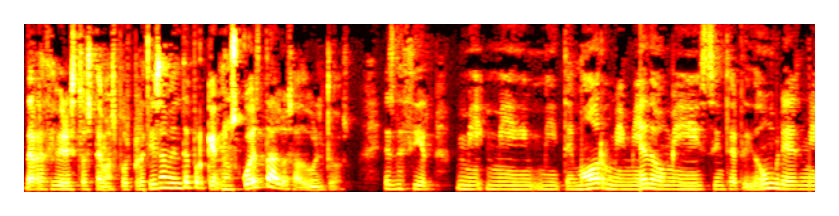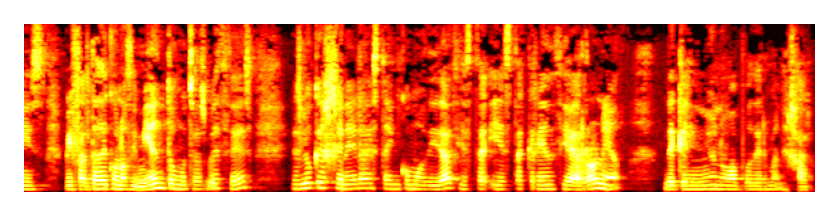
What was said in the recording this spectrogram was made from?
de recibir estos temas? Pues precisamente porque nos cuesta a los adultos. Es decir, mi, temor, mi miedo, mis incertidumbres, mi falta de conocimiento muchas veces es lo que genera esta incomodidad y esta, y esta creencia errónea de que el niño no va a poder manejar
